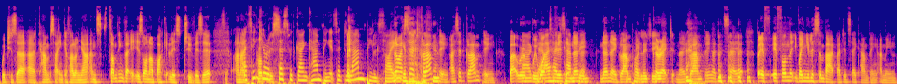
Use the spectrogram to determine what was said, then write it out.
which is a, a campsite in Kefalonia, and something that is on our bucket list to visit. And I I'd think you're probably s- obsessed with going camping. It's a glamping site. no, I said glamping. I said glamping, but we're, we want I to visit. No, no, no, no, glamping. Apologies. Correct it. No, glamping. I did say it. But if, if on the when you listen back, I did say camping. I mean,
